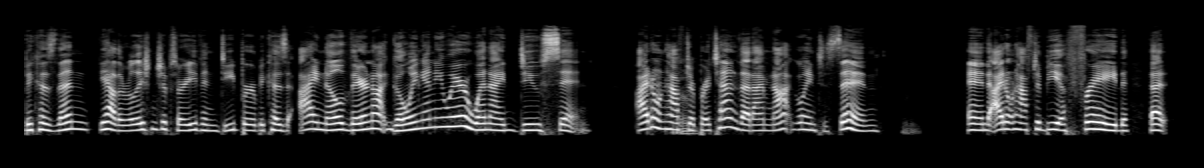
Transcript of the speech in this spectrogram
because then yeah the relationships are even deeper because i know they're not going anywhere when i do sin. I don't have to pretend that i'm not going to sin and i don't have to be afraid that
